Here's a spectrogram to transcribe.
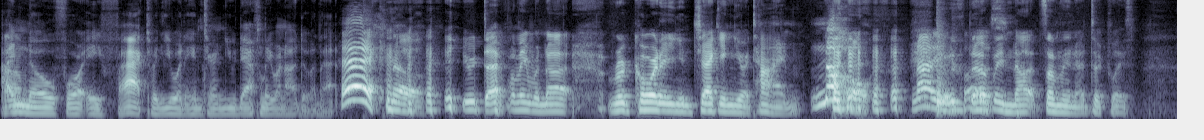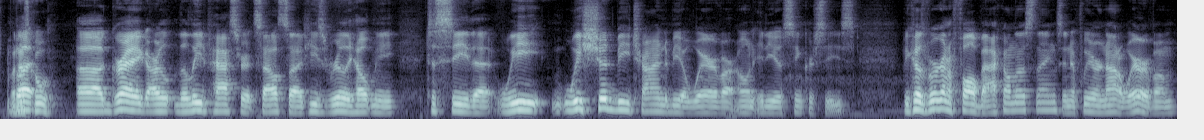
I Um, know for a fact when you were an intern, you definitely were not doing that. Heck no, you definitely were not recording and checking your time. no, not It even was close. definitely not something that took place. But, that's cool. uh, Greg, our the lead pastor at Southside, he's really helped me to see that we we should be trying to be aware of our own idiosyncrasies because we're going to fall back on those things, and if we are not aware of them,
